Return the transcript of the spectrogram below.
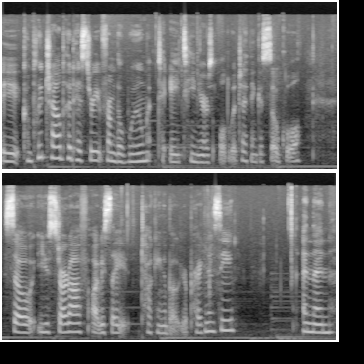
a complete childhood history from the womb to 18 years old, which I think is so cool. So you start off obviously talking about your pregnancy, and then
